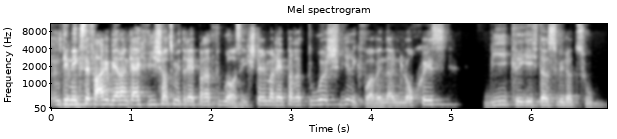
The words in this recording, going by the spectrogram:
Die nächste Frage wäre dann gleich, wie schaut es mit Reparatur aus? Ich stelle mir Reparatur schwierig vor. Wenn da ein Loch ist, wie kriege ich das wieder zu?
